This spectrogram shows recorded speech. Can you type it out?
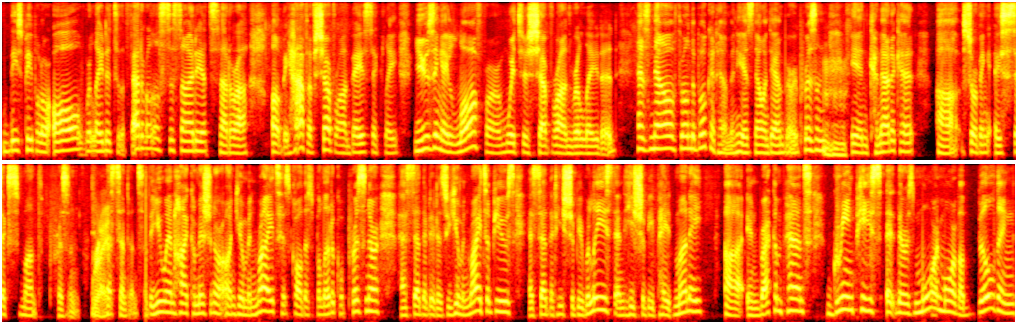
these people are all related to the Federalist Society, et cetera, on behalf of Chevron, basically, using a law firm which is Chevron related, has now thrown the book at him. And he is now in Danbury Prison mm-hmm. in Connecticut, uh, serving a six month prison right. sentence. The UN High Commissioner on Human Rights has called this political prisoner, has said that it is a human rights abuse, has said that he should be released and he should be paid money uh, in recompense. Greenpeace, uh, there's more and more of a building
